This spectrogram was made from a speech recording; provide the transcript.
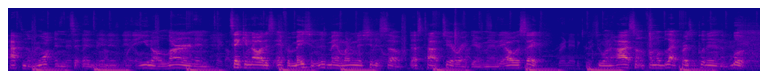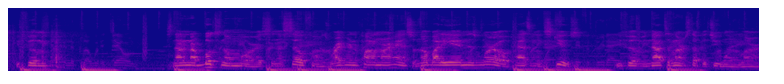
having to want and, to, and, and, and, you know learn and taking all this information. This man learning this shit himself. That's top tier right there, man. They always say if you want to hide something from a black person, put it in the book. You feel me? It's not in our books no more. It's in our cell phones, right here in the palm of our hands. So nobody in this world has an excuse. You feel me? Not to learn stuff that you want to learn.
